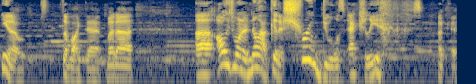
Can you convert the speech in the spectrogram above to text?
you know stuff like that. But uh, uh, I always want to know how good a shrewd duelist actually is. okay.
